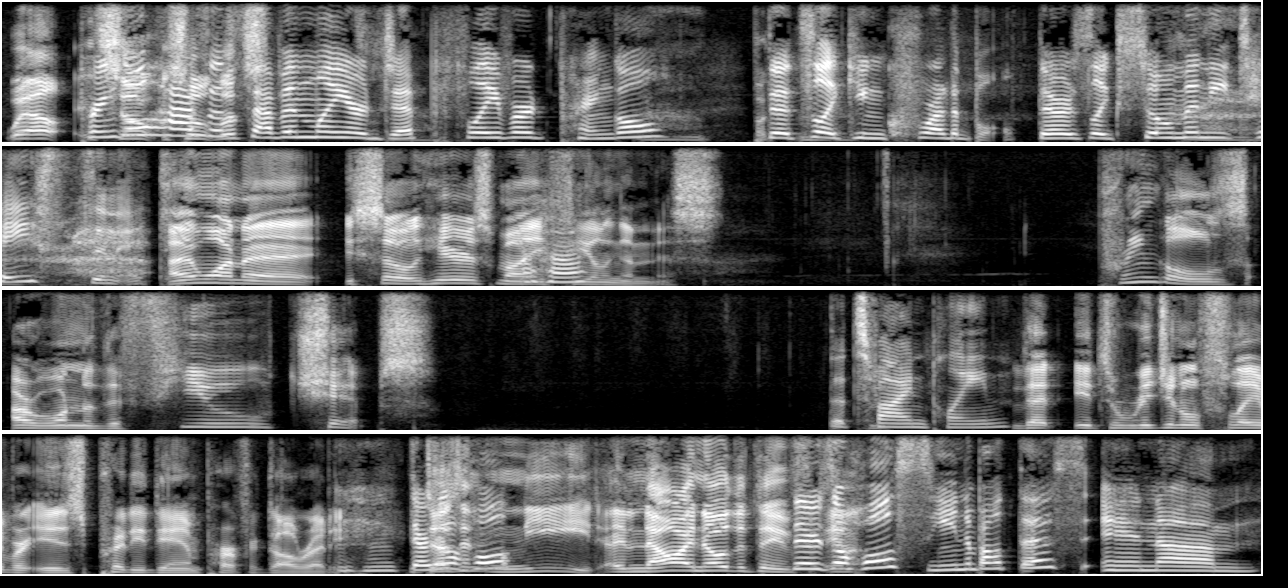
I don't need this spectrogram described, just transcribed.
Well, Pringle so, has so a seven layer dip flavored Pringle that's like incredible. There's like so many tastes in it. I want to. So here's my Uh-huh. feeling on this. Pringles are one of the few chips That's fine plain. that its original flavor is pretty damn perfect already. Mm-hmm. There's a doesn't whole- need. And now I know that they've. There's a whole scene about this in um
